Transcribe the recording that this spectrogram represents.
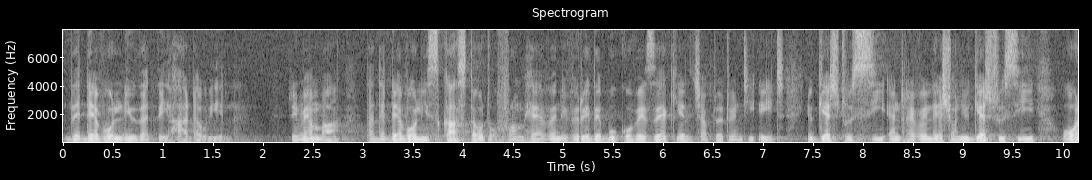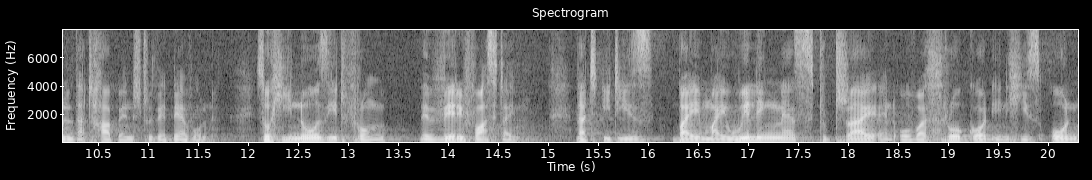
the devil knew that they had a will. Remember that the devil is cast out from heaven. If you read the book of Ezekiel, chapter 28, you get to see, and Revelation, you get to see all that happened to the devil. So he knows it from the very first time that it is by my willingness to try and overthrow God in his own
